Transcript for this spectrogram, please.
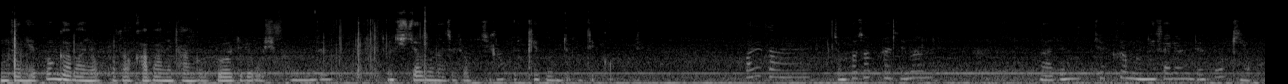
굉장히 예쁜 가방이 없어서 가방에 담은 걸 보여드리고 싶었는데 좀 지저분하죠 접시가 이렇게 보여드리면 될것 같아요. 완성! 좀 허접하지만 나름 체크무늬 세련되고 귀엽다.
